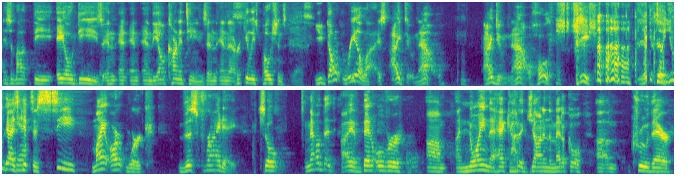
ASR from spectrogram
Is about the AODs and and and and the L-carnitines and and the Hercules potions. Yes. You don't realize. I do now. I do now. Holy sheesh! Wait till you guys Yeah. get to see my artwork this Friday. So now that I have been over um, annoying the heck out of John and the medical um, crew there,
